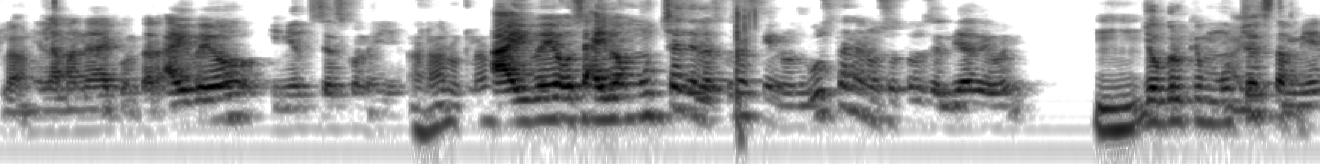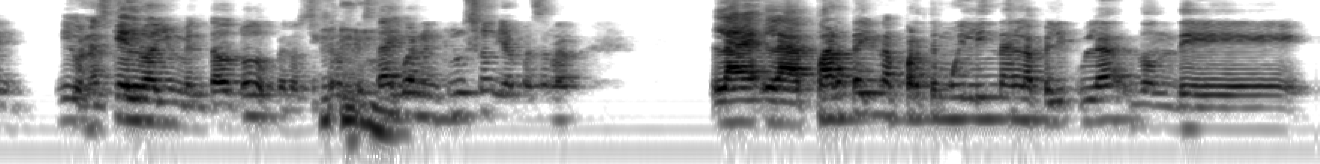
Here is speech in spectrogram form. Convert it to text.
Claro. en la manera de contar, ahí veo 500 días con ella, Claro, claro. ahí veo, o sea, ahí veo muchas de las cosas que nos gustan a nosotros el día de hoy, yo creo que muchas también, digo, no es que él lo haya inventado todo, pero sí creo que está ahí. Bueno, incluso ya para cerrar, la, la parte, hay una parte muy linda en la película donde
